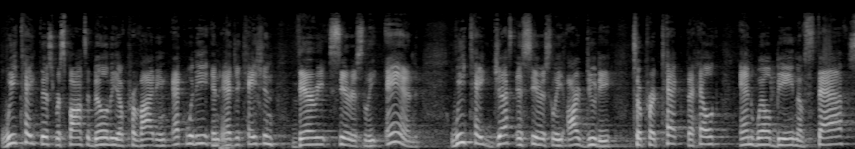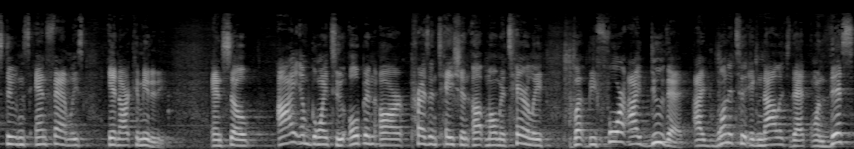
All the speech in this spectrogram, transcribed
We take this responsibility of providing equity in education very seriously, and we take just as seriously our duty to protect the health and well-being of staff, students, and families in our community. And so I am going to open our presentation up momentarily, but before I do that, I wanted to acknowledge that on this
